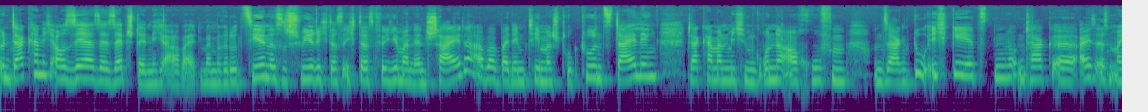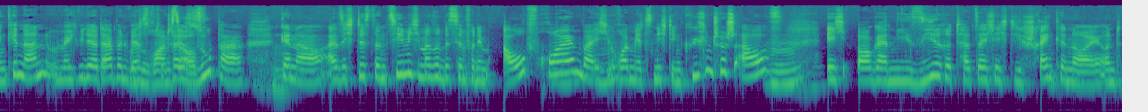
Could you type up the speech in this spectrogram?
und da kann ich auch sehr, sehr selbstständig arbeiten. Beim Reduzieren ist es schwierig, dass ich das für jemanden entscheide, aber bei dem Thema Struktur und Styling, da kann man mich im Grunde auch rufen und sagen, du, ich gehe jetzt einen Tag äh, Eis essen mit meinen Kindern und wenn ich wieder da bin, wäre es total auf. super. Mhm. Genau. Also ich distanziere mich immer so ein bisschen von dem Aufräumen, mhm. weil ich räume jetzt nicht den Küchentisch auf. Mhm. Ich organisiere tatsächlich die Schränke neu und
